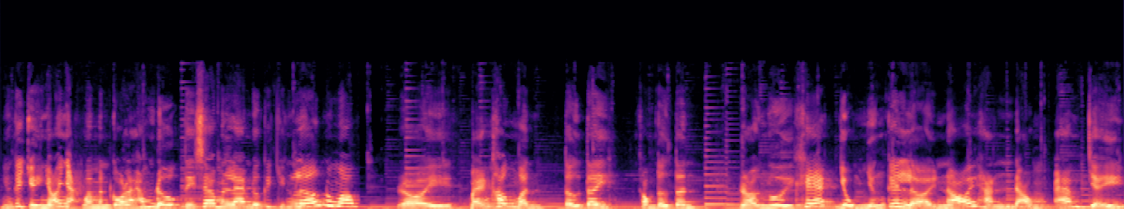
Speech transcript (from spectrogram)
Những cái chuyện nhỏ nhặt mà mình còn làm không được thì sao mình làm được cái chuyện lớn, đúng không? Rồi bản thân mình tự ti, không tự tin. Rồi người khác dùng những cái lời nói, hành động ám chỉ,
